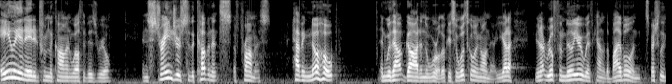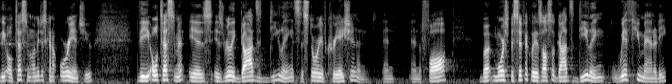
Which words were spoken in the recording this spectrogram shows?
alienated from the commonwealth of Israel, and strangers to the covenants of promise, having no hope and without God in the world. Okay, so what's going on there? You got to if you're not real familiar with kind of the Bible and especially the Old Testament, let me just kind of orient you. The Old Testament is, is really God's dealing. It's the story of creation and, and, and the fall. But more specifically, it's also God's dealing with humanity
